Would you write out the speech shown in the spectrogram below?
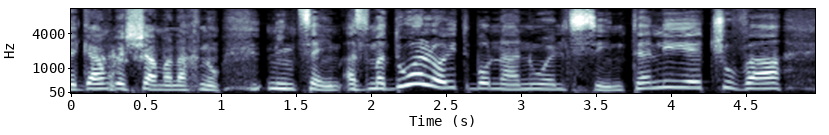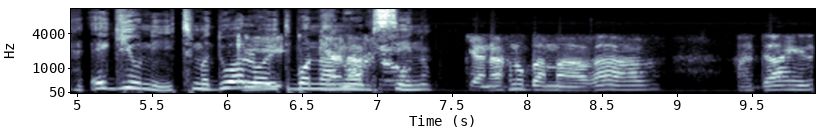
לגמרי שם אנחנו נמצאים. אז מדוע לא התבוננו אל סין? תן לי אה, תשובה הגיונית, מדוע לא כי, לא התבוננו כי אנחנו, אל סין? כי אנחנו במערב עדיין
